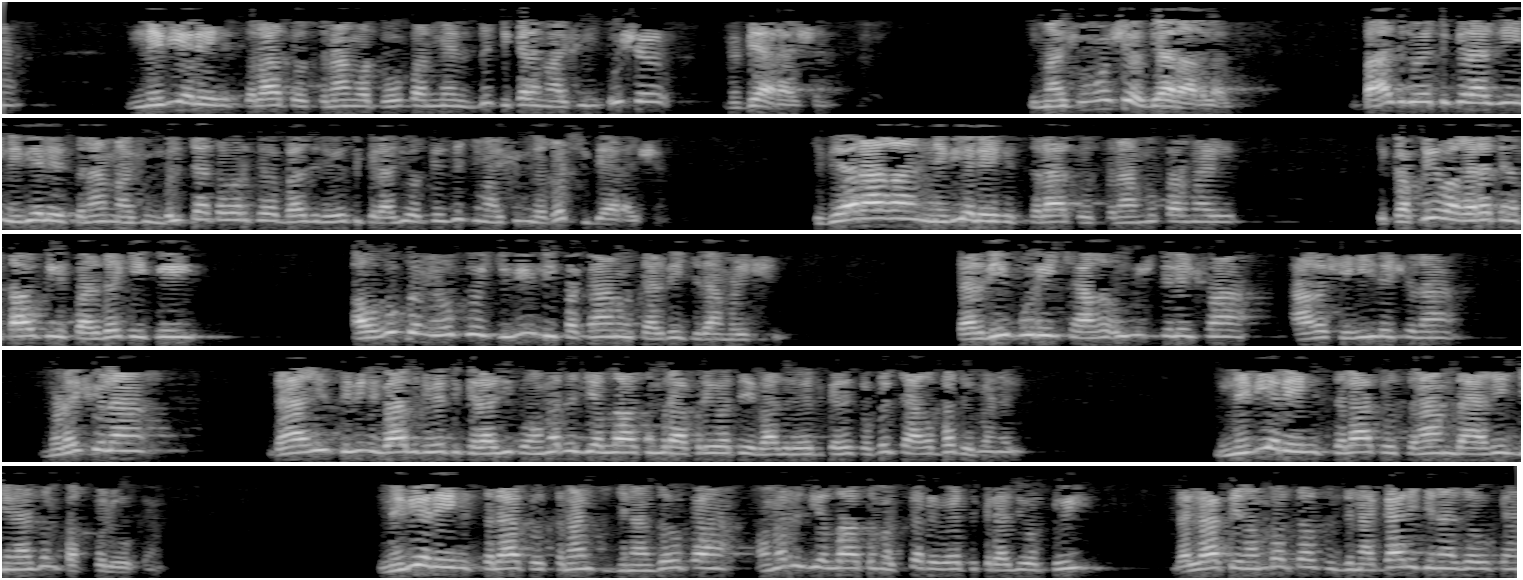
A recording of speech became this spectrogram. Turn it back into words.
نبی علیه الصلاۃ والسلام ورته فرمایل چې کله ماشوم وشو نو بیا راشه چې ماشوم وشو بیا راغله بعض روایت کې راځي نبی علی السلام ماشوم بل چا ته ورکړ بعض روایت کې راځي ورته چې ماشوم له غټ شي بیا راشي چې بیا راغه نبی علی السلام مو فرمایل چې کپڑے وغیرہ ته تاو کې پرده کې کې او حکم یو کو چې ویلی پکانو تر دې چې دا مړ شي تر دې پورې چې هغه وشتلې شو هغه شهید شولا مړ شولا دا یې سوینه بعد روایت کې راځي په عمر رضی الله تعالی را پریوته بعد روایت کړي په بل چې هغه بد وګڼل نبی علیه الصلاۃ والسلام د هغه جنازم په خپل وکړ نبی علیہ الصلوۃ والسلام چې جنازه وکا عمر رضی الله تعالی عنہ اکثر روایت کې راځي ورته د الله پیغمبر تاسو جناکاری جنازه وکا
